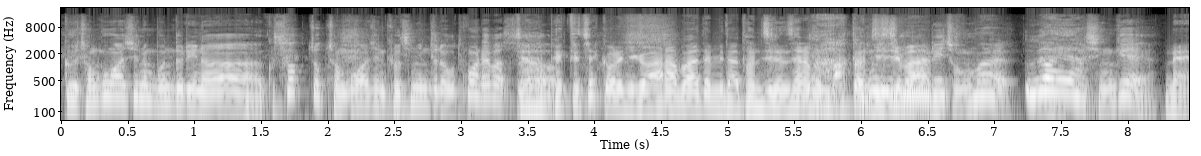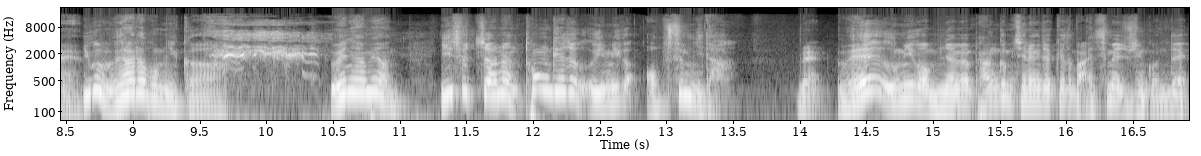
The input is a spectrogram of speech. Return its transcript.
그 전공하시는 분들이나 그 수학 쪽 전공하시는 교수님들하고 통화를 자, 해봤어요. 팩트 체크는 이거 알아봐야 됩니다. 던지는 사람은 막 던지지만. 그분들이 정말 의아해하신 게 네. 이걸 왜 알아봅니까? 왜냐하면 이 숫자는 통계적 의미가 없습니다. 네. 왜 의미가 없냐면 방금 진행자께서 말씀해 주신 건데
